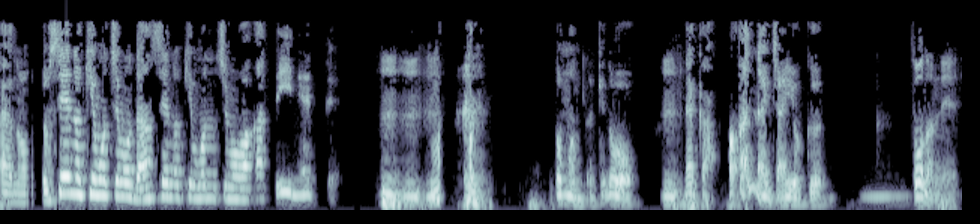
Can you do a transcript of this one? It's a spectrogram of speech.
あの、女性の気持ちも男性の気持ちも分かっていいねってうんうんと思うんだけど、うん。うん。なんか、分かんないじゃん、よく。そうだね。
